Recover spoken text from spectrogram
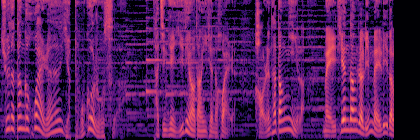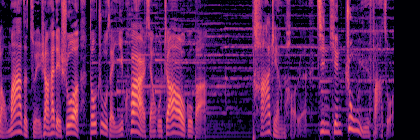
觉得当个坏人也不过如此啊！她今天一定要当一天的坏人，好人他当腻了，每天当着林美丽的老妈子，嘴上还得说都住在一块儿，相互照顾吧。他这样的好人，今天终于发作。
